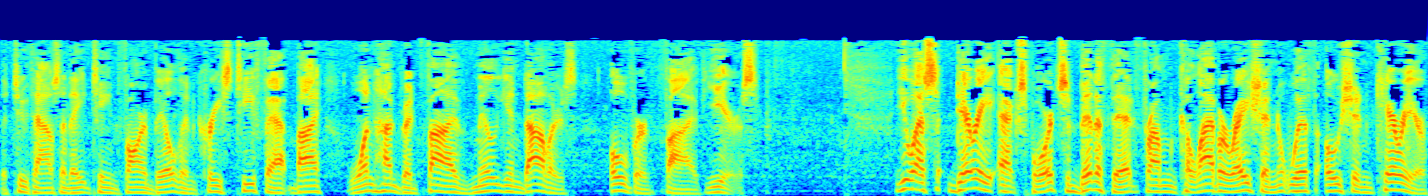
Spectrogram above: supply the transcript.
The 2018 Farm Bill increased TEFAP by $105 million over five years. U.S. dairy exports benefit from collaboration with Ocean Carrier.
